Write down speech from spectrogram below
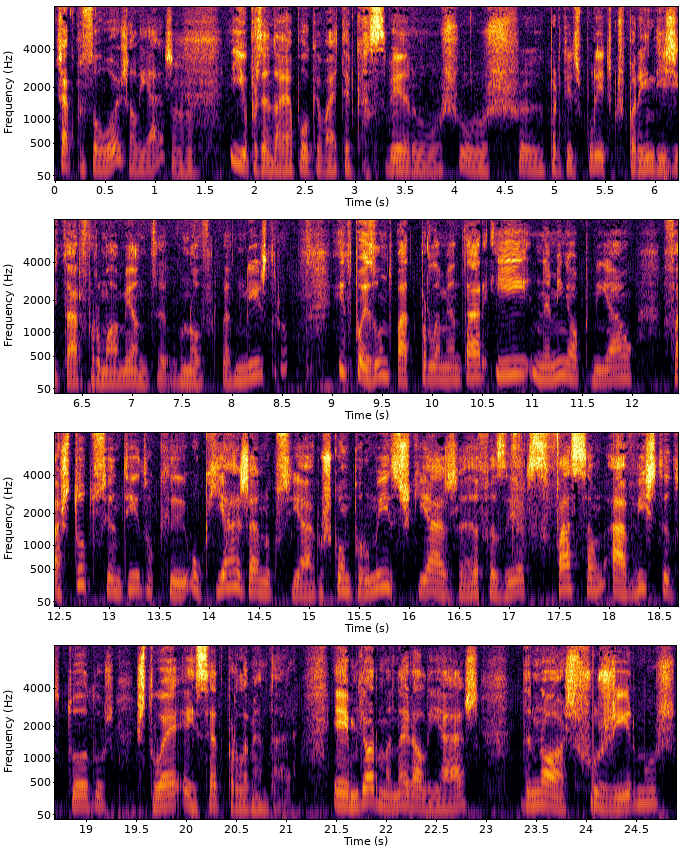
já começou hoje, aliás, uhum. e o Presidente da República vai ter que receber os, os eh, partidos políticos para indigitar formalmente o novo Primeiro-Ministro, e depois um debate parlamentar e, na minha opinião, faz todo sentido que o que haja a negociar, os compromissos que haja a fazer, se façam à vista de todos, isto é, em sede parlamentar. É a melhor maneira, aliás, de nós fugirmos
